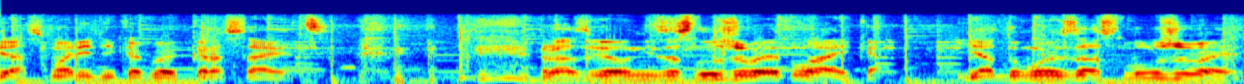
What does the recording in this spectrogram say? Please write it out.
Друзья, смотрите, какой красавец. Разве он не заслуживает лайка? Я думаю, заслуживает.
